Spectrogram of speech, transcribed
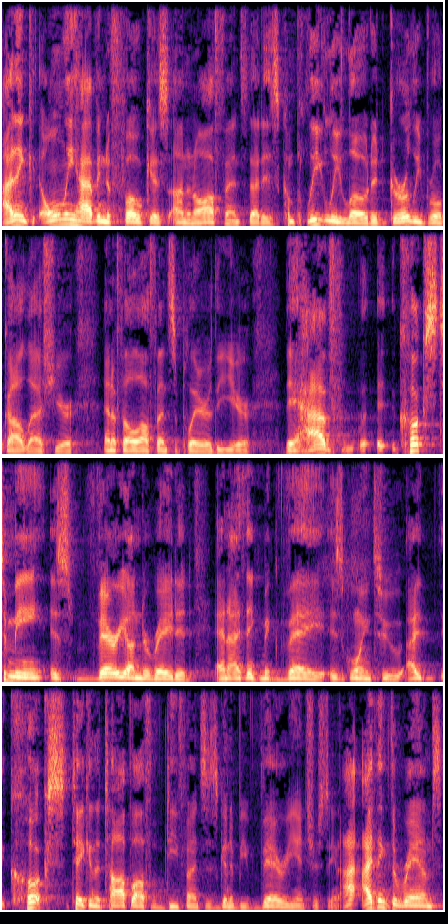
I think only having to focus on an offense that is completely loaded. Gurley broke out last year, NFL Offensive Player of the Year. They have Cooks to me is very underrated, and I think McVay is going to. I Cooks taking the top off of defense is going to be very interesting. I, I think the Rams.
